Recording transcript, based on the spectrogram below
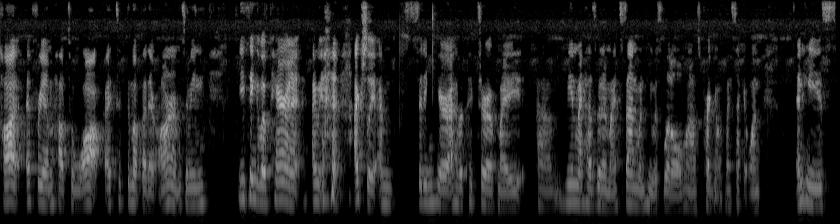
taught Ephraim how to walk. I took them up by their arms. I mean, you think of a parent, I mean actually I'm sitting here. I have a picture of my um, me and my husband and my son when he was little, when I was pregnant with my second one. And he's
